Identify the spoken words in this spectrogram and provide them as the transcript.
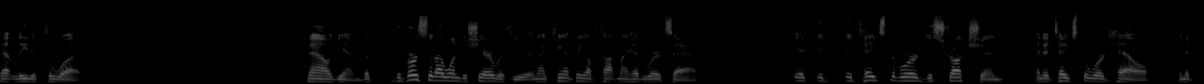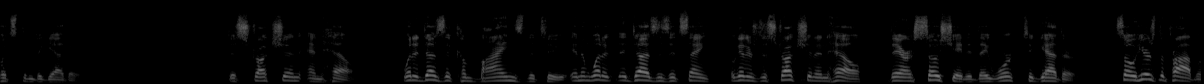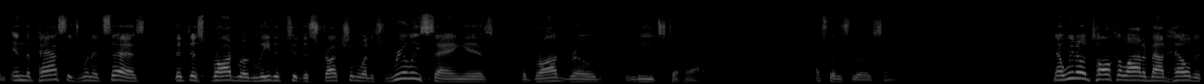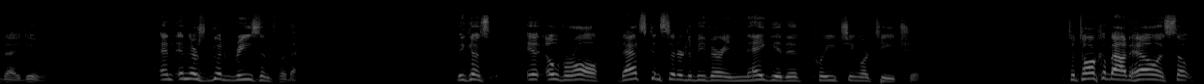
that leadeth to what? Now, again, the, the verse that I wanted to share with you, and I can't think off the top of my head where it's at, it, it, it takes the word destruction and it takes the word hell and it puts them together. Destruction and hell. What it does, it combines the two. And what it, it does is it's saying, okay, there's destruction and hell. They are associated, they work together. So here's the problem. In the passage, when it says that this broad road leadeth to destruction, what it's really saying is the broad road leads to hell. That's what it's really saying. Now, we don't talk a lot about hell today, do we? And, and there's good reason for that. Because it, overall, that's considered to be very negative preaching or teaching. To talk about hell is so,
